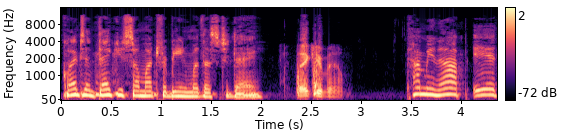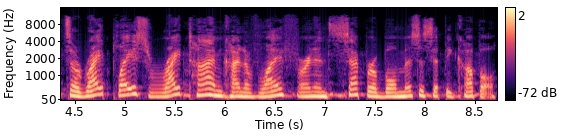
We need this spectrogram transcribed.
Quentin, thank you so much for being with us today. Thank you, ma'am. Coming up, it's a right place, right time kind of life for an inseparable Mississippi couple.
